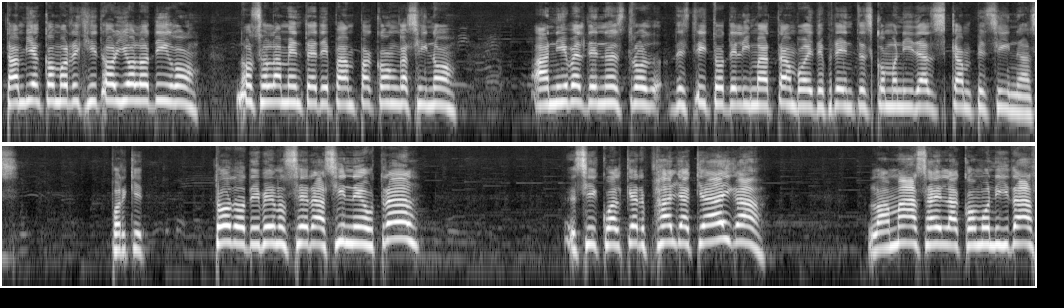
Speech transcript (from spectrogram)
También como regidor yo lo digo, no solamente de Pampaconga, sino a nivel de nuestro distrito de Limatambo y diferentes comunidades campesinas. Porque todos debemos ser así neutral. Si cualquier falla que haya, la masa y la comunidad,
